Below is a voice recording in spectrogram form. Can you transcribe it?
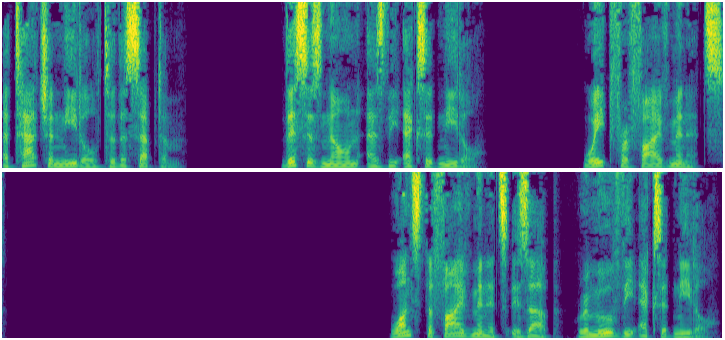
Attach a needle to the septum. This is known as the exit needle. Wait for 5 minutes. Once the 5 minutes is up, remove the exit needle.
